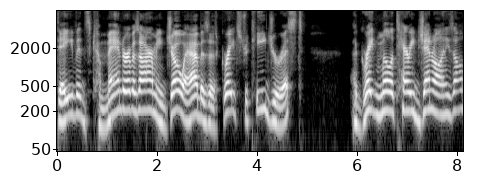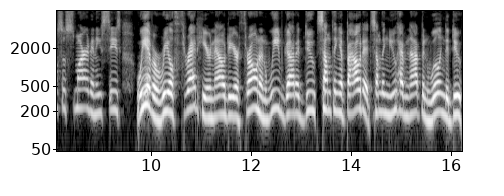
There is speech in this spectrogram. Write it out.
David's commander of his army. Joab is a great strategist a great military general, and he's also smart, and he sees we have a real threat here now to your throne, and we've got to do something about it, something you have not been willing to do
